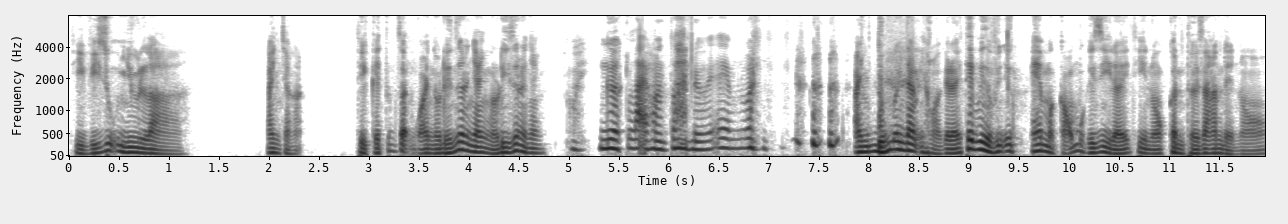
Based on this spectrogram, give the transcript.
Thì ví dụ như là anh chẳng hạn thì cái tức giận của anh nó đến rất là nhanh nó đi rất là nhanh. Ôi, ngược lại hoàn toàn đối với em luôn. Anh đúng anh đang định hỏi cái đấy. Thế bây giờ ví dụ như em mà có một cái gì đấy thì nó cần thời gian để nó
